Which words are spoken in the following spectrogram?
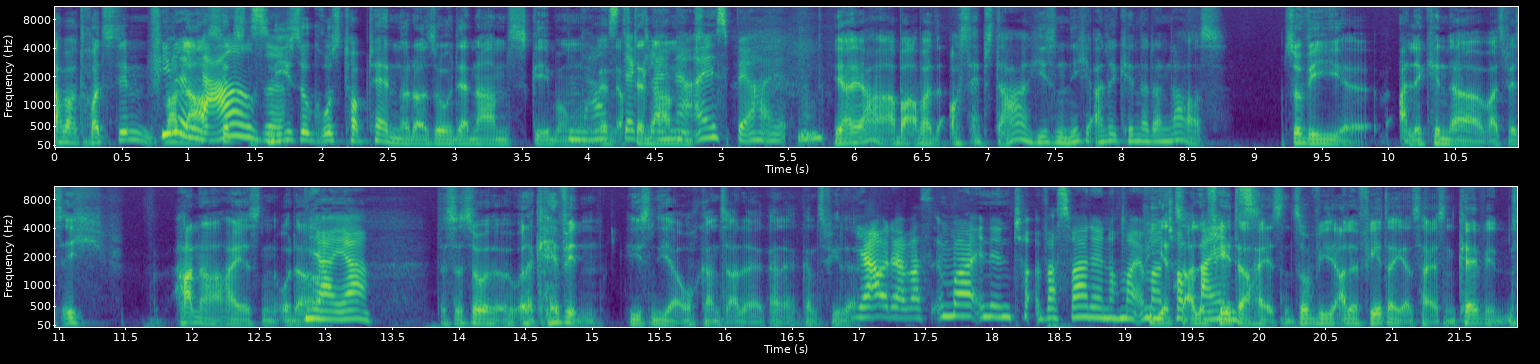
Aber trotzdem Viele war Lars Larse. jetzt nie so groß Top Ten oder so der Namensgebung. Lars, auf der, kleine Namens- Eisbär halt. Ne? Ja, ja, aber, aber auch selbst da hießen nicht alle Kinder dann Lars. So wie äh, alle Kinder, was weiß ich, Hannah heißen oder. Ja, ja. Das ist so, oder Kevin hießen die ja auch ganz alle, ganz viele. Ja, oder was immer in den, was war der nochmal immer Wie jetzt Top alle 1? Väter heißen, so wie alle Väter jetzt heißen, Kevin.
